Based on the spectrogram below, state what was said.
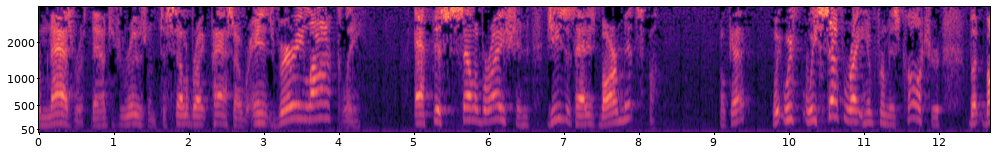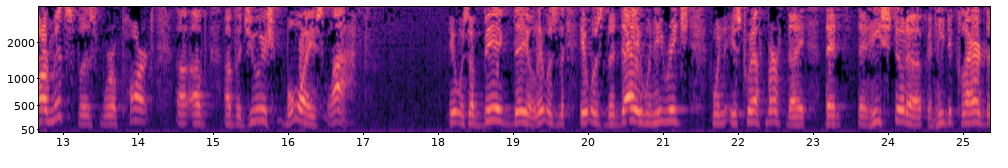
from Nazareth down to Jerusalem to celebrate Passover. And it's very likely at this celebration Jesus had his bar mitzvah. Okay? We, we, we separate him from his culture, but bar mitzvahs were a part uh, of, of a Jewish boy's life. It was a big deal. It was the, it was the day when he reached when his twelfth birthday that that he stood up and he declared the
